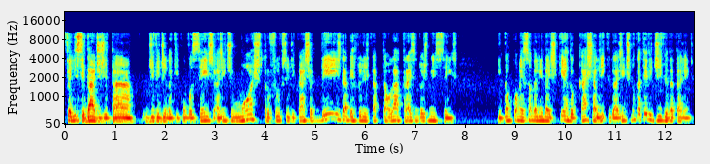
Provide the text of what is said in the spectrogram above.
felicidade de estar dividindo aqui com vocês. A gente mostra o fluxo de caixa desde a abertura de capital lá atrás, em 2006. Então, começando ali da esquerda, o caixa líquido, a gente nunca teve dívida, tá, gente?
